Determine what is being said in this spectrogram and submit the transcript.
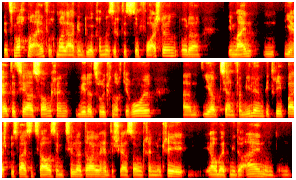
jetzt macht man einfach mal Agentur. Kann man sich das so vorstellen? Oder ich meine, ihr hättet ja auch sagen können, wieder zurück nach Tirol. Ähm, ihr habt ja einen Familienbetrieb beispielsweise zu Hause im Zillertal, hätte ich ja sagen können, okay, ich arbeite mich da ein und, und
